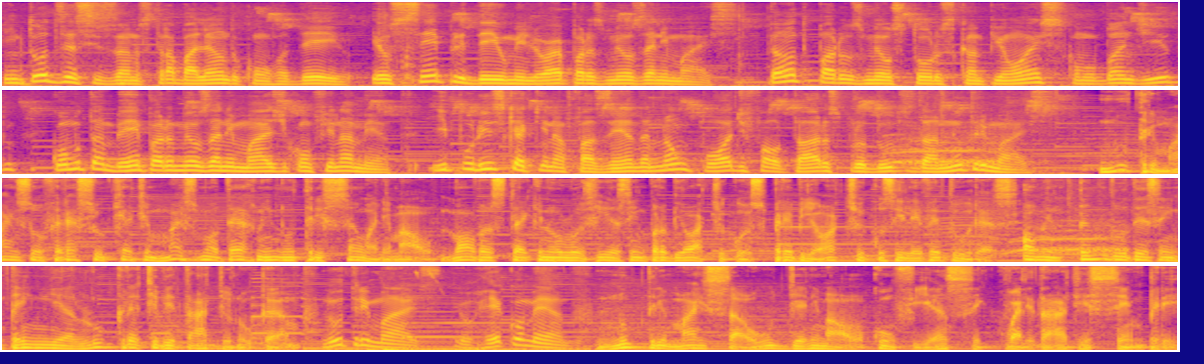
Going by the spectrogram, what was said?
Em todos esses anos trabalhando com rodeio, eu sempre dei o melhor para os meus animais, tanto para os meus touros campeões, como bandido, como também para os meus animais de confinamento. E por isso que aqui na fazenda não pode faltar os produtos da Nutrimais. Nutrimais oferece o que é de mais moderno em nutrição animal. Novas tecnologias em probióticos, prebióticos e leveduras, aumentando o desempenho e a lucratividade no campo. Nutrimais, eu recomendo. Nutrimais Saúde Animal. Confiança e qualidade sempre.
